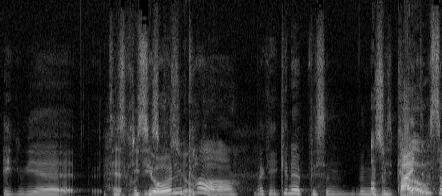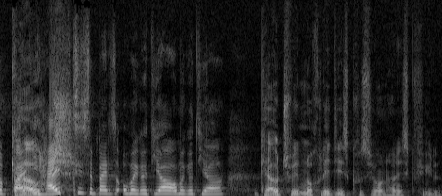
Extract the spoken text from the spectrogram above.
irgendwie Diskussion, Diskussion gehabt. Wegen irgendetwas. Wenn wir Also bei beidem Cou- so beide hyped waren beide so, oh mein Gott, ja, oh mein Gott, ja. Couch wird noch ein bisschen Diskussion, habe ich das Gefühl.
